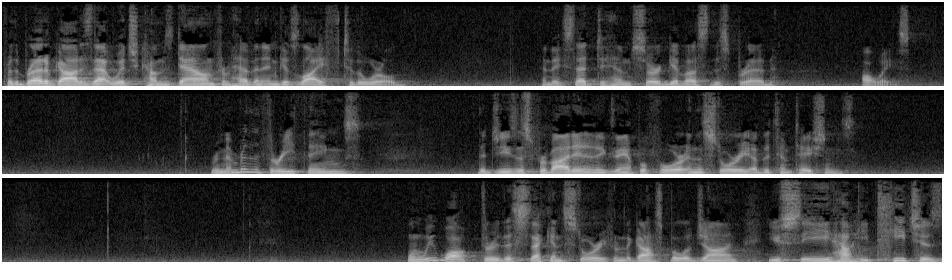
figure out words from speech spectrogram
For the bread of God is that which comes down from heaven and gives life to the world. And they said to him, Sir, give us this bread always. Remember the three things that Jesus provided an example for in the story of the temptations? When we walk through this second story from the Gospel of John, you see how he teaches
